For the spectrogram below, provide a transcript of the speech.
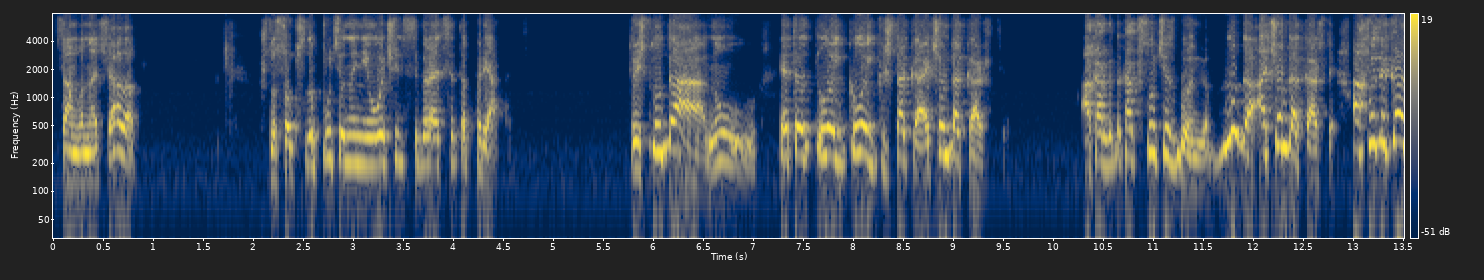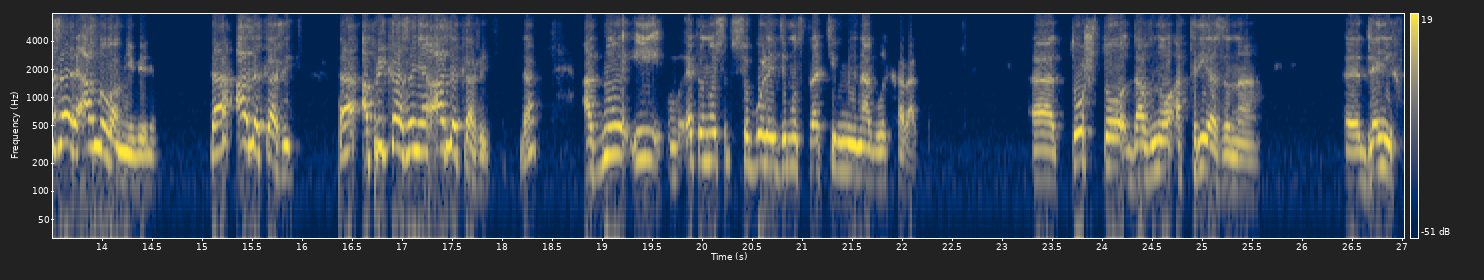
с самого начала, что, собственно, Путин и не очень собирается это прятать. То есть, ну да, ну, это логика, логика же такая, о чем докажете? А как, как в случае с Боингом? Ну да, о чем докажете? Ах, вы доказали, а мы вам не верим. Да? А докажите. Да? А приказание, а докажите. Да? Одно, и это носит все более демонстративный наглый характер. Э, то, что давно отрезано, э, для них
